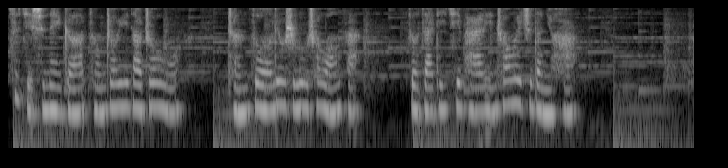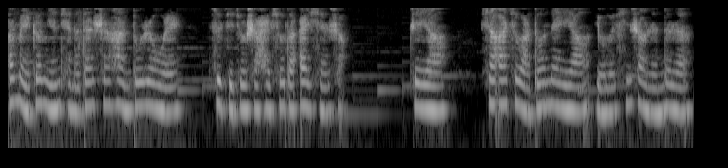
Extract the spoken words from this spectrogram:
自己是那个从周一到周五乘坐六十路车往返。坐在第七排临窗位置的女孩，而每个腼腆的单身汉都认为自己就是害羞的艾先生。这样，像阿奇瓦多那样有了心上人的人，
